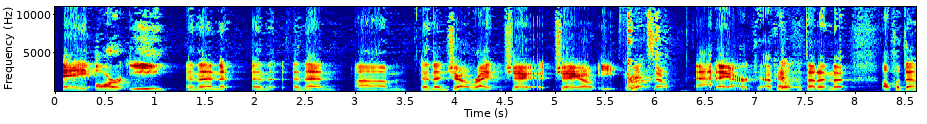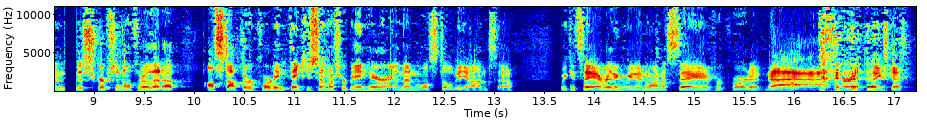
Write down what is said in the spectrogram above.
A R E and then and and then um and then Joe, right? J J O E, right? Correct. So at AR. Okay, I'll put that in the I'll put that in the description. I'll throw that up. I'll stop the recording. Thank you so much for being here, and then we'll still be on. So we could say everything we didn't want to say if recorded. Ah, all right. Thanks, guys.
